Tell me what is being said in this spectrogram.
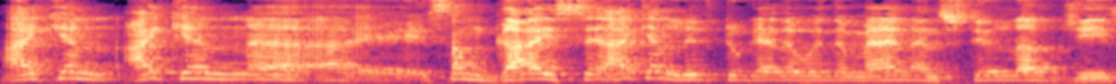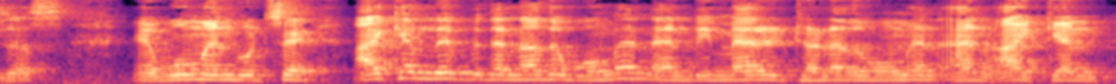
I can, I can. Uh, uh, some guys say I can live together with a man and still love Jesus. A woman would say, I can live with another woman and be married to another woman, and I can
